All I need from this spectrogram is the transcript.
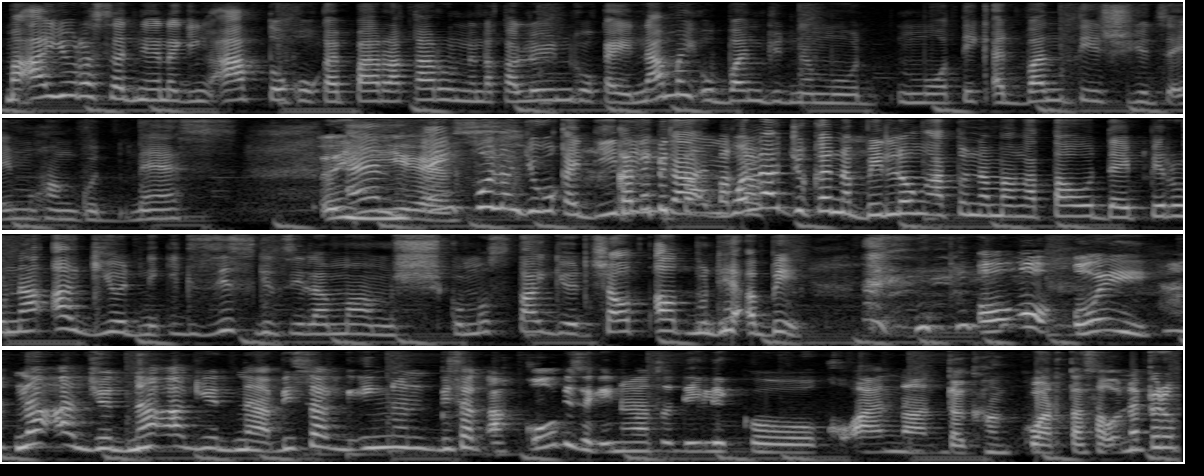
maayo ra sad nga naging ato ko kay para karon na naka-learn ko kay na may uban gyud na mo, mo take advantage gyud sa imong goodness. And yes. thankful lang jud ko kay dili ka maka- wala jud ka nabilong ato na mga tao day pero naa gyud ni exist gyud sila ma'am. Shh, Kumusta gyud? Shout out mo di abi. Oo, oy. Naagyud, naagyud na. Bisag ingnon, bisag ako, bisag ingnon nato dili ko kuan na daghang kwarta sa una pero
